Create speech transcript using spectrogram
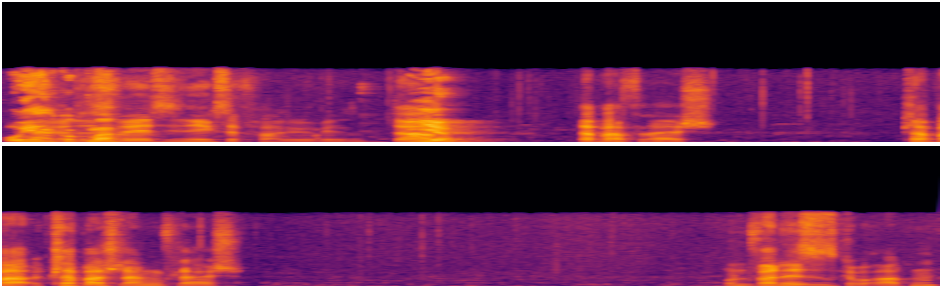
Oh ja, Ja, guck das mal. wäre jetzt die nächste Frage gewesen. Da! Hier. Klapperfleisch. Klapper, Klapperschlangenfleisch. Und wann ist es gebraten?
